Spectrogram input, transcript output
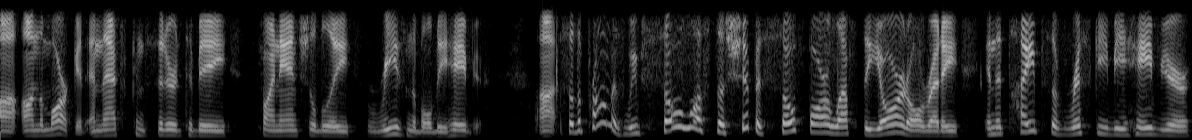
uh, on the market, and that's considered to be financially reasonable behavior. Uh, so the problem is we've so lost the ship has so far left the yard already in the types of risky behavior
